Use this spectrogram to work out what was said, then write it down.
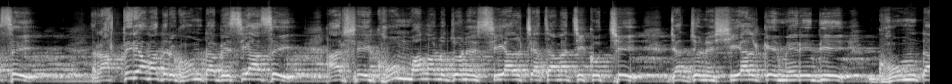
আসে, রাত্রিরে আমাদের ঘুমটা বেশি আসে, আর সেই ঘুম ভাঙানোর জন্য শিয়াল চেঁচামেচি করছে, যার জন্য শিয়ালকে মেরে দিয়ে ঘুমটা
